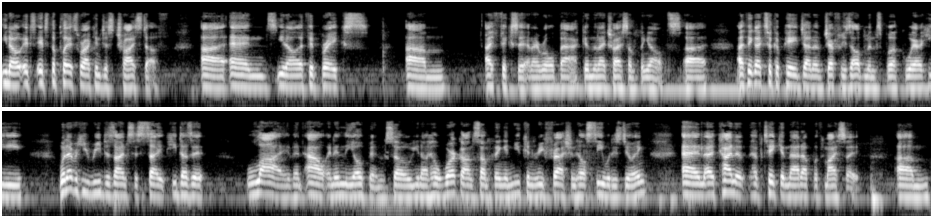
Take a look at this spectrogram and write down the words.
you know, it's it's the place where I can just try stuff. Uh, and you know, if it breaks, um, I fix it and I roll back, and then I try something else. Uh, I think I took a page out of Jeffrey Zeldman's book where he, whenever he redesigns his site, he does it live and out and in the open. So, you know, he'll work on something and you can refresh and he'll see what he's doing. And I kind of have taken that up with my site. Um,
